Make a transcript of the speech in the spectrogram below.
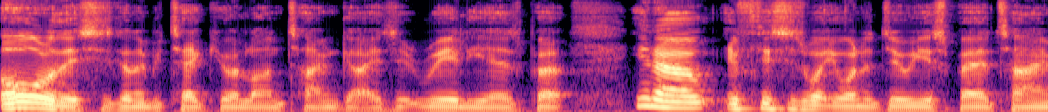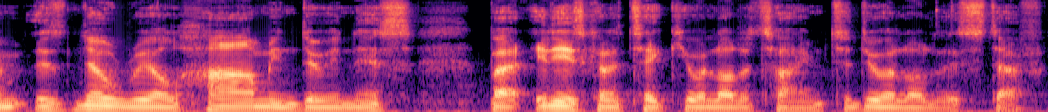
All of this is going to be taking you a long time guys. It really is. But you know if this is what you want to do with your spare time there's no real harm in doing this but it is going to take you a lot of time to do a lot of this stuff.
